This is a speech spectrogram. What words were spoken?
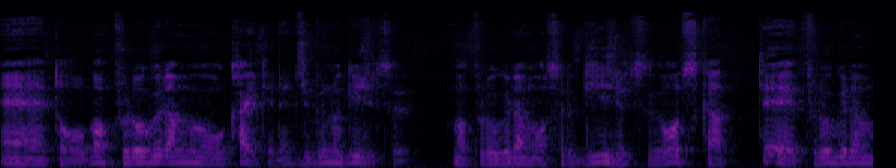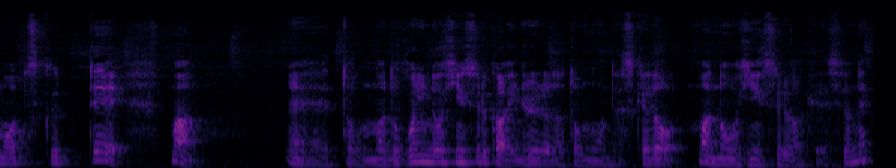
えーとまあ、プログラムを書いてね自分の技術、まあ、プログラムをする技術を使ってプログラムを作ってまあえーとまあ、どこに納品するかはいろいろだと思うんですけど、まあ、納品するわけですよね。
